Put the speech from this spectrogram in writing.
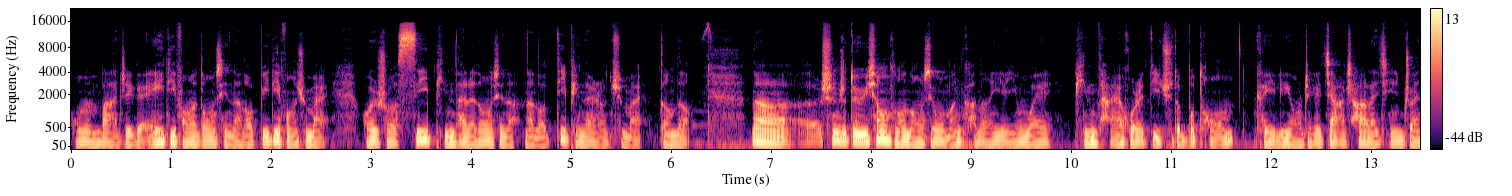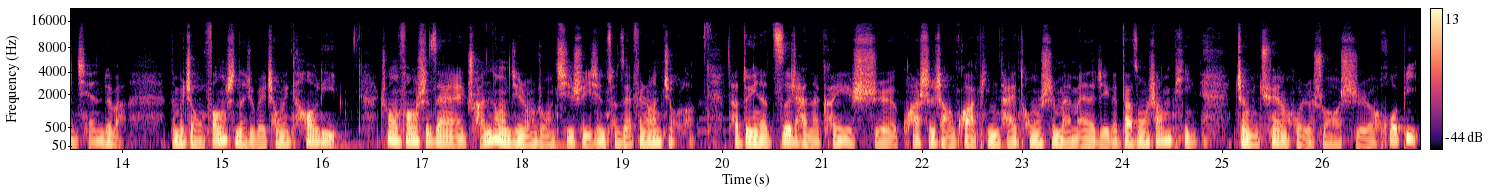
我们把这个 A 地方的东西拿到 B 地方去卖，或者说 C 平台的东西呢拿到 D 平台上去卖等等。那甚至对于相同的东西，我们可能也因为平台或者地区的不同，可以利用这个价差来进行赚钱，对吧？那么这种方式呢，就被称为套利。这种方式在传统金融中其实已经存在非常久了。它对应的资产呢，可以是跨市场、跨平台同时买卖的这个大宗商品、证券或者说是货币。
